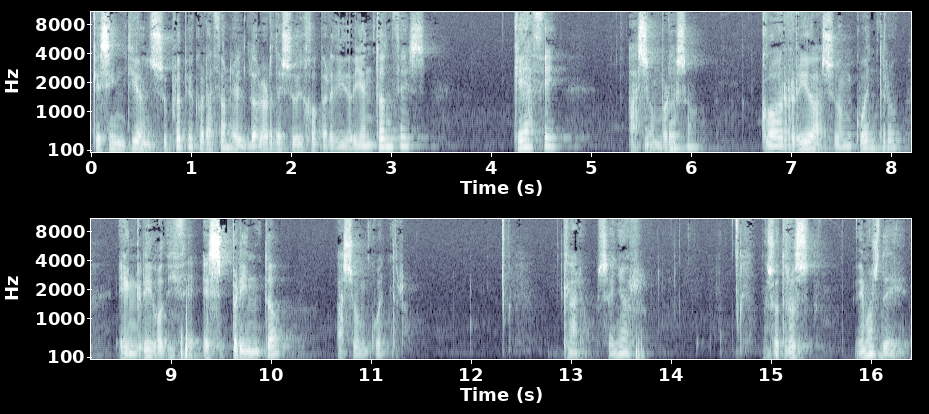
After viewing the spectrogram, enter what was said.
que sintió en su propio corazón el dolor de su hijo perdido. Y entonces, ¿qué hace? Asombroso, corrió a su encuentro, en griego dice, sprintó a su encuentro. Claro, Señor, nosotros hemos de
